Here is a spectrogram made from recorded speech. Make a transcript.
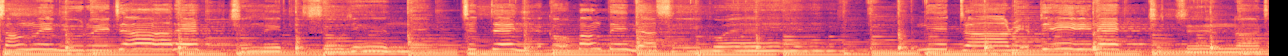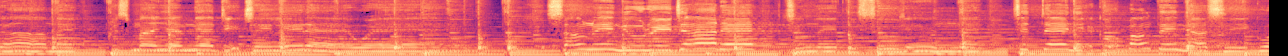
ဆောင်းတွေမြူတွေကြားတဲ့အချင်းလေးဒီဆိုရင်နဲ့ချစ်တဲ့ညီအကိုပေါင်းတင်ညာစီကွယ်မြေတားရီအပြည့်နဲ့ချစ်ချင်နာကြမယ်ခရစ်စမတ်ရဲ့မြတ်ဒီချိန်လေးတဲ့ဝဲဆောင်းတွေမြူတွေကြားတဲ့အချင်းလေးဒီဆိုရင်နဲ့ချစ်တဲ့ညီအကိုပေါင်းတင်ညာစီကွ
